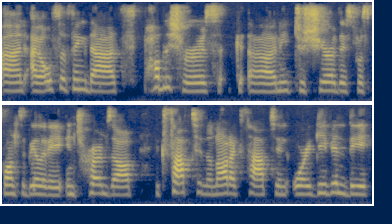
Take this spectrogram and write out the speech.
and I also think that publishers uh, need to share this responsibility in terms of accepting or not accepting or giving the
